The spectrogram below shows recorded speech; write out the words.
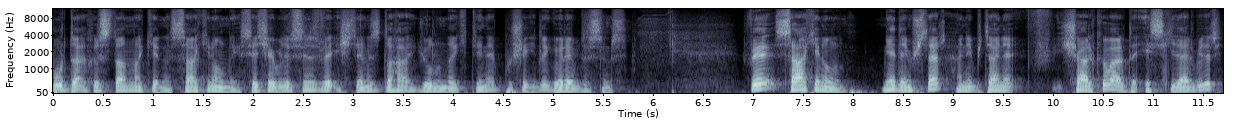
Burada hırslanmak yerine sakin olmayı seçebilirsiniz ve işleriniz daha yolunda gittiğini bu şekilde görebilirsiniz. Ve sakin olun. Ne demişler? Hani bir tane şarkı vardı eskiler bilir.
